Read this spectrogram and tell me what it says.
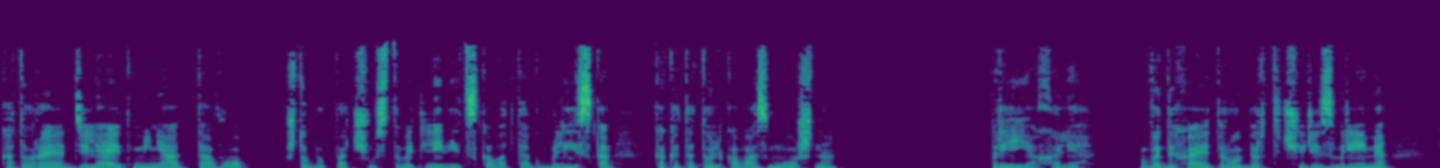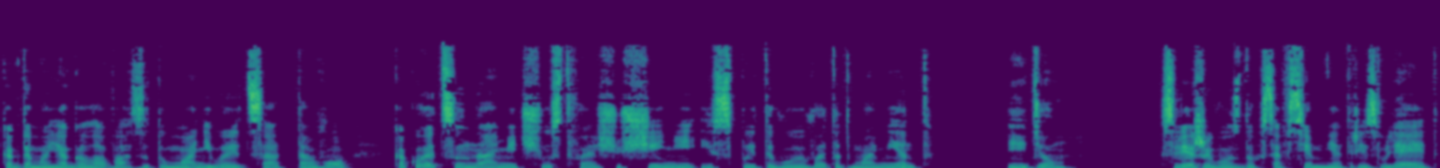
которая отделяет меня от того, чтобы почувствовать Левицкого так близко, как это только возможно. «Приехали», — выдыхает Роберт через время, когда моя голова затуманивается от того, какое цунами чувств и ощущений испытываю в этот момент. «Идем». Свежий воздух совсем не отрезвляет,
